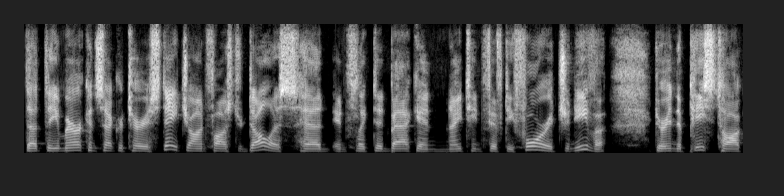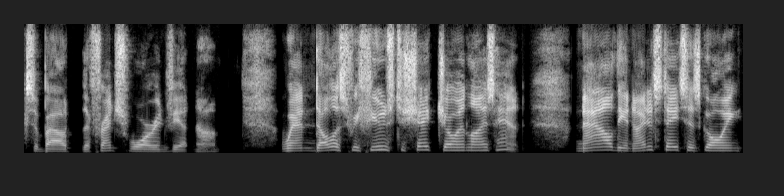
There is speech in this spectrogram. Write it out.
that the American Secretary of State, John Foster Dulles, had inflicted back in 1954 at Geneva during the peace talks about the French war in Vietnam when Dulles refused to shake Zhou Enlai's hand. Now the United States is going,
